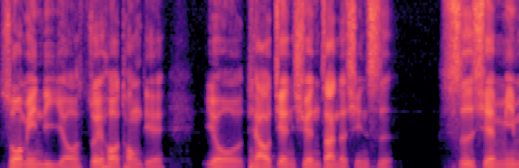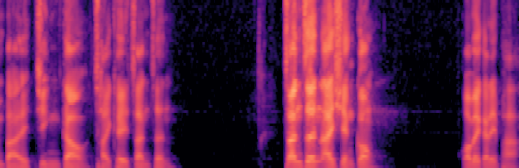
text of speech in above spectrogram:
说明理由，最后通牒有条件宣战的形式，事先明白警告才可以战争。战争爱先讲，我要甲你拍，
